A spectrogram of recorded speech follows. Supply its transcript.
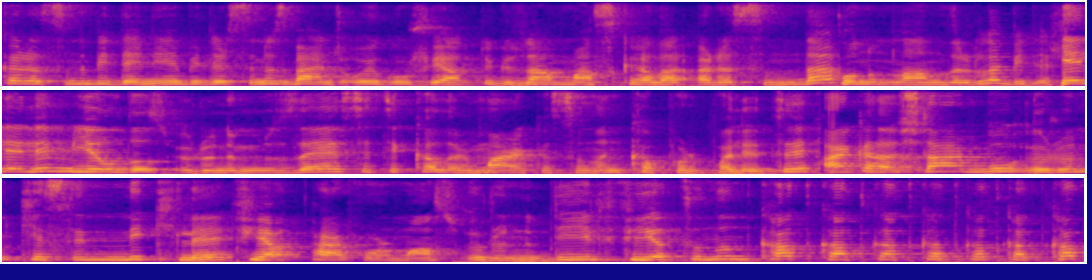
maskarasını bir deneyebilirsiniz. Bence uygun fiyatlı güzel maskaralar arasında konumlandırılabilir. Gelelim yıldız ürünümüze. City Color markasının kapır paleti. Arkadaşlar bu ürün kesinlikle fiyat performans ürünü değil. Fiyatının kat kat kat kat kat kat kat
